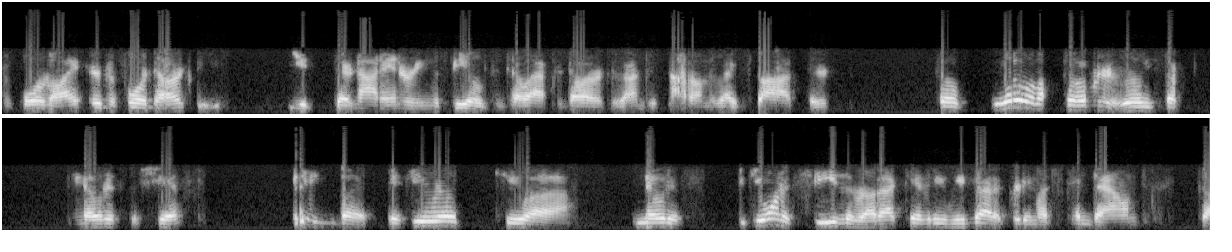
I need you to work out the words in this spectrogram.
before light or before dark. You, you they're not entering the fields until after dark, or I'm just not on the right spot. They're so middle of October it really starts to notice the shift. but if you really to uh, notice, if you want to see the rut activity, we've got it pretty much pinned down to,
